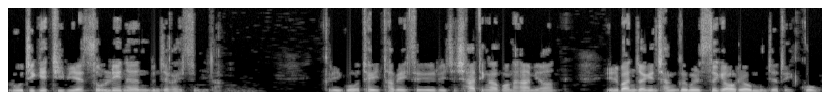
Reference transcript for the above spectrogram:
로직이 DB에 쏠리는 문제가 있습니다. 그리고 데이터베이스를 이제 sharding하거나 하면 일반적인 잠금을 쓰기 어려운 문제도 있고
